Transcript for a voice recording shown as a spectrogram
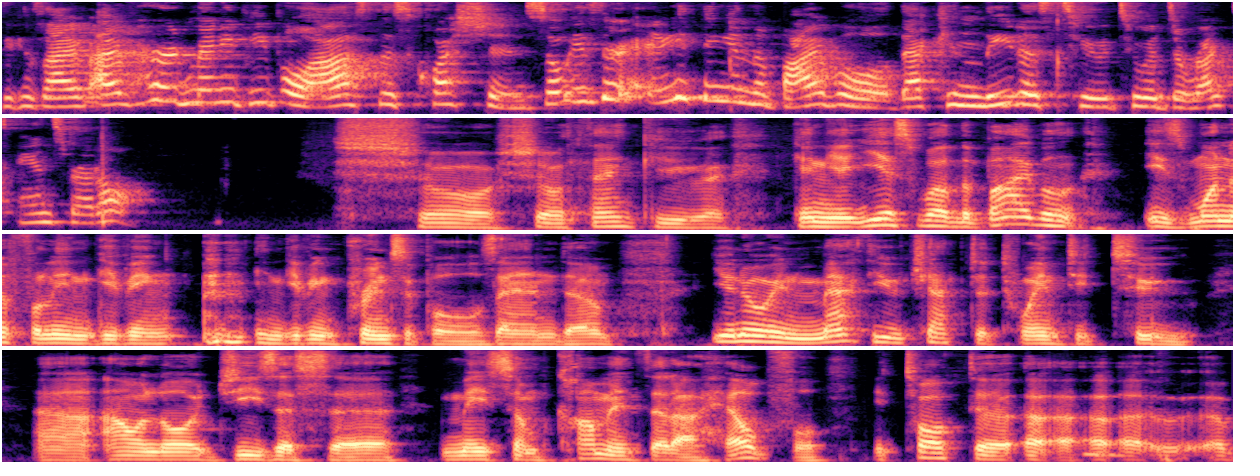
because I've, I've heard many people ask this question. So, is there anything in the Bible that can lead us to, to a direct answer at all? Sure, sure. Thank you, uh, Kenya. Yes, well, the Bible is wonderful in giving in giving principles, and um, you know, in Matthew chapter twenty-two, uh, our Lord Jesus uh, made some comments that are helpful. He talked uh, uh, uh, uh, uh,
